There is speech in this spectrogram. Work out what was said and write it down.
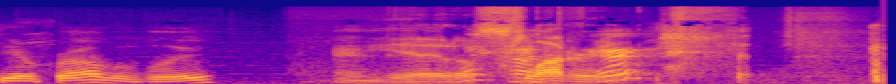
year probably. And yeah, it'll slaughter it.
